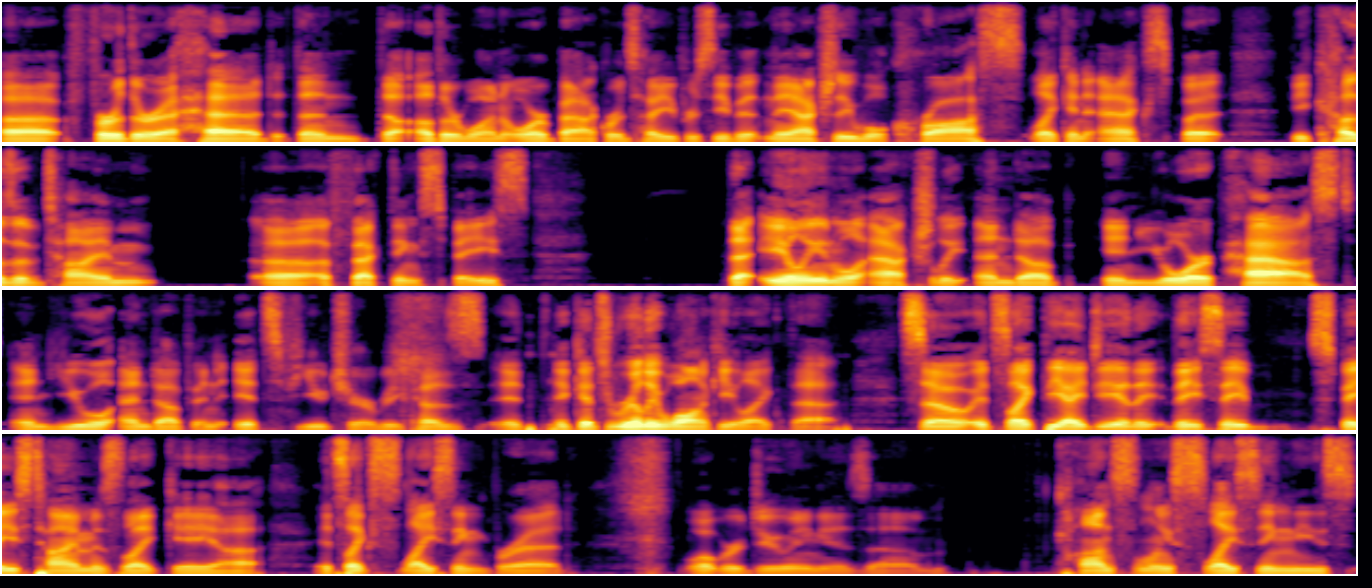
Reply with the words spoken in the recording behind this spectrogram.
uh, further ahead than the other one, or backwards, how you perceive it, and they actually will cross like an X, but because of time uh, affecting space, the alien will actually end up in your past and you will end up in its future because it, it gets really wonky like that. So it's like the idea that they say space time is like a uh, it's like slicing bread. What we're doing is um, constantly slicing these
